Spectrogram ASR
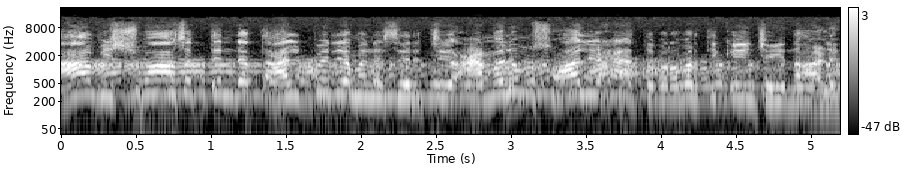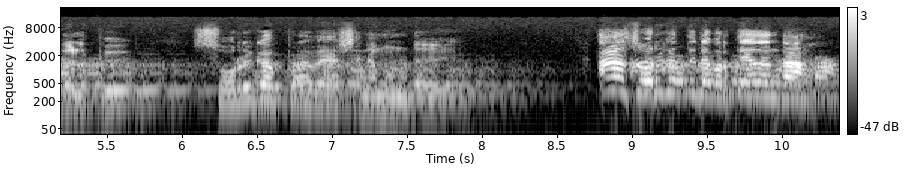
ആ വിശ്വാസത്തിന്റെ താല്പര്യമനുസരിച്ച് അമലും സ്വാലിഹാത്ത് പ്രവർത്തിക്കുകയും ചെയ്യുന്ന ആളുകൾക്ക് സ്വർഗപ്രവേശനമുണ്ട്. ആ സ്വർഗത്തിന്റെ പ്രത്യേകത എന്താ?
